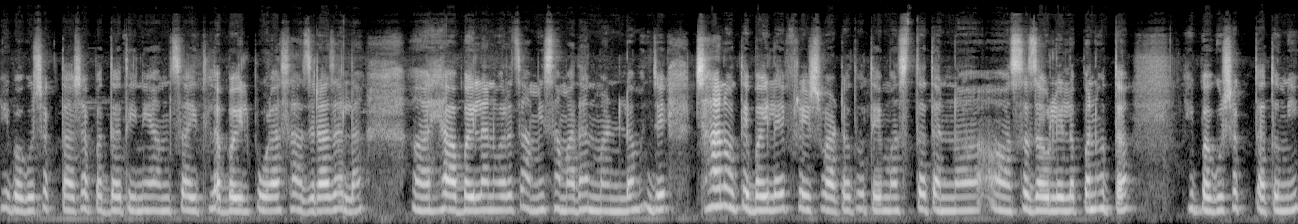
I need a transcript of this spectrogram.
हे बघू शकता अशा पद्धतीने आमचा इथला बैलपोळा साजरा झाला. ह्या बैलांवरच आम्ही समाधान मांडलं. म्हणजे छान होते बैलही फ्रेश वाटत होते मस्त त्यांना सजवलेलं पण होतं. हे बघू शकता तुम्ही.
